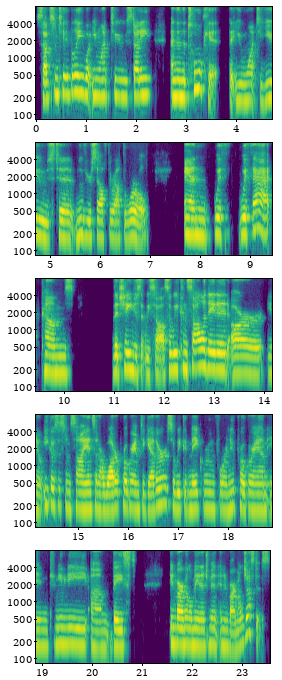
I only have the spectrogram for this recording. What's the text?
substantively what you want to study and then the toolkit that you want to use to move yourself throughout the world and with with that comes the changes that we saw. So we consolidated our you know ecosystem science and our water program together so we could make room for a new program in community um, based environmental management and environmental justice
